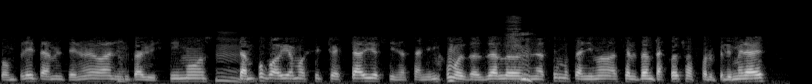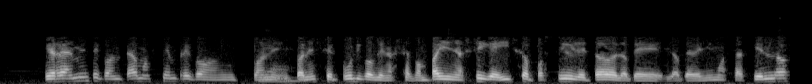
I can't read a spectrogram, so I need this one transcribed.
completamente nueva, nunca lo hicimos, mm. tampoco habíamos hecho estadios y nos animamos a hacerlo, nos hemos animado a hacer tantas cosas por primera vez y realmente contamos siempre con, con, con, ese público que nos acompaña y nos sigue, hizo posible todo lo que, lo que venimos haciendo.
